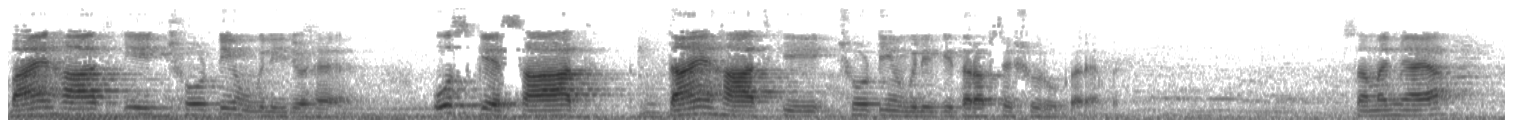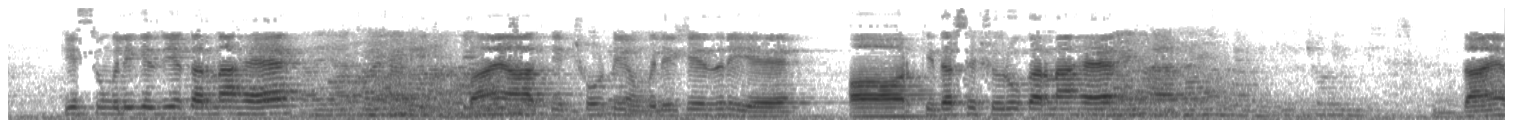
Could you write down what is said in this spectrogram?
بائیں ہاتھ کی چھوٹی انگلی جو ہے، اس کے ساتھ دائیں ہاتھ کی چھوٹی انگلی کی طرف سے شروع کریں بھائی۔ سمجھ میں آیا؟ کس انگلی کے ذریعے کرنا ہے؟ بائیں ہاتھ کی چھوٹی انگلی کے ذریعے۔ اور کدھر سے شروع کرنا ہے؟ دائیں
